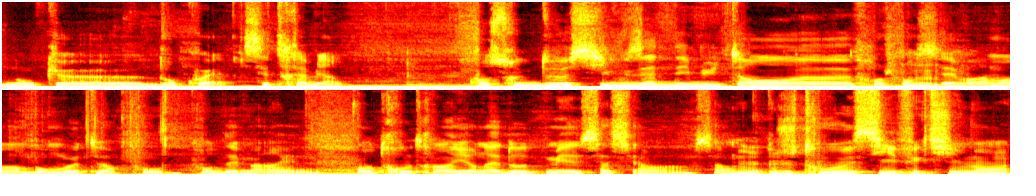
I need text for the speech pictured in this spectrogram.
Donc, euh, donc ouais, c'est très bien. Construct 2, si vous êtes débutant, euh, franchement, hmm. c'est vraiment un bon moteur pour, pour démarrer. Entre autres, hein, il y en a d'autres, mais ça, c'est un, un, Je trouve aussi, effectivement,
